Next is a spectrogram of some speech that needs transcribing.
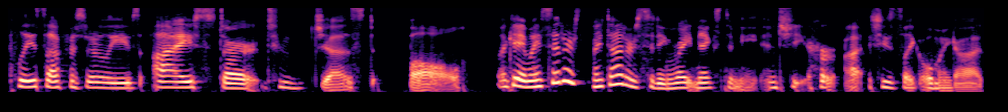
police officer leaves, I start to just bawl. Okay, my sitter's my daughter's sitting right next to me, and she her uh, she's like, "Oh my god!"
